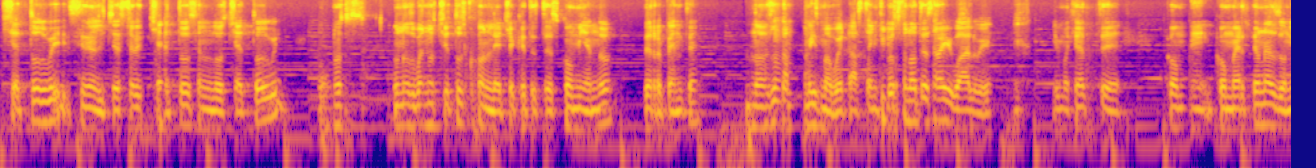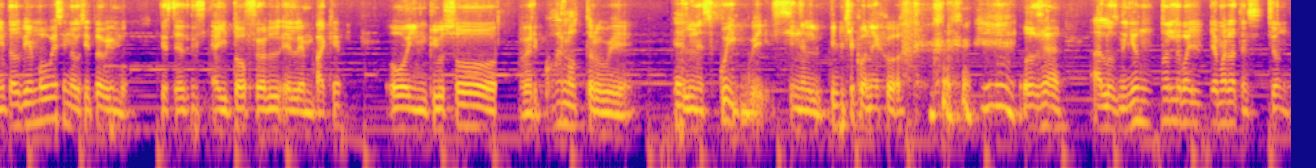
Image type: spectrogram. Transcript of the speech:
chetos, güey, sin el Chester chetos en los chetos, güey? Unos unos buenos chetos con leche que te estés comiendo de repente no es la misma, güey. Hasta incluso no te sabe igual, güey. Imagínate comerte unas donitas bimbo, güey, sin osito de bimbo. Que esté ahí todo feo el, empaque. O incluso, a ver, ¿cuál otro, güey? El Nesquik, güey, sin el pinche conejo. o sea, a los niños no les va a llamar la atención.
